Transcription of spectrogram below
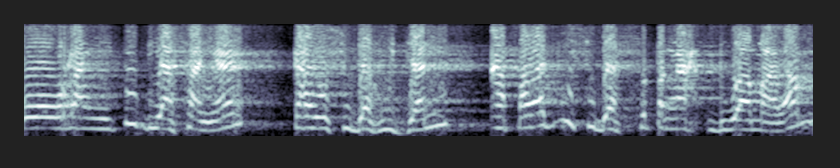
Orang itu biasanya kalau sudah hujan, apalagi sudah setengah dua malam,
